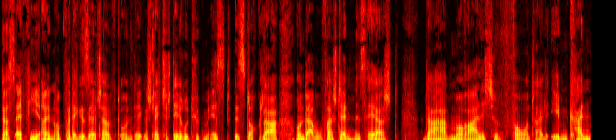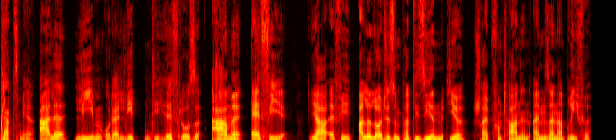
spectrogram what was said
Dass Effi ein Opfer der Gesellschaft und der Geschlechterstereotypen ist, ist doch klar. Und da, wo Verständnis herrscht, da haben moralische Vorurteile eben keinen Platz mehr. Alle lieben oder liebten die hilflose, arme Effi. Ja, Effi, alle Leute sympathisieren mit ihr, schreibt Fontane in einem seiner Briefe.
